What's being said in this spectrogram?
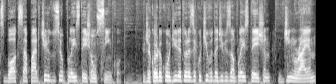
Xbox a partir do seu PlayStation 5. De acordo com o diretor executivo da divisão PlayStation, Jim Ryan,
